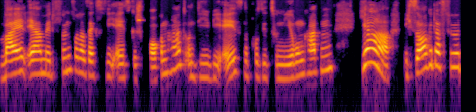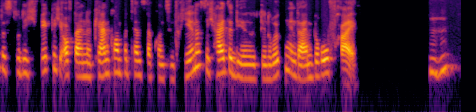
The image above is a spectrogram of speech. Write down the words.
weil er mit fünf oder sechs VAs gesprochen hat und die VAs eine Positionierung hatten. Ja, ich sorge dafür, dass du dich wirklich auf deine Kernkompetenz da konzentrieren lässt. Ich halte dir den Rücken in deinem Büro frei. Mhm.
